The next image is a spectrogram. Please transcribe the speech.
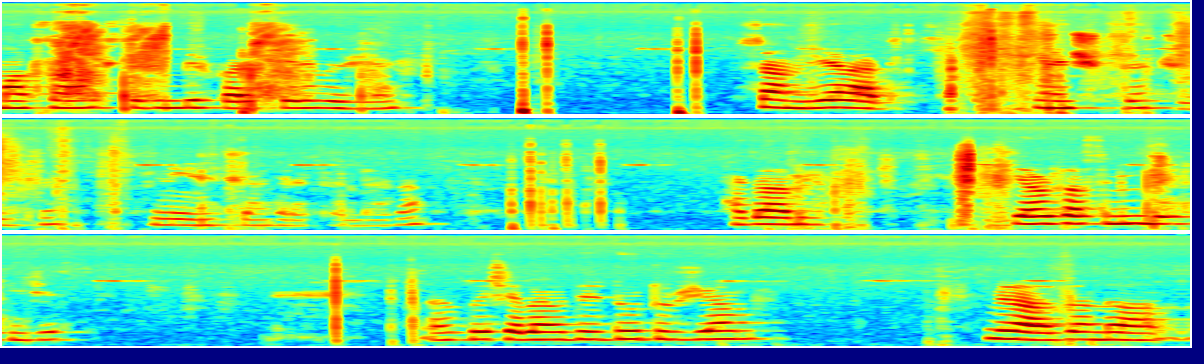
Max almak istediğim bir karakteri vereceğim. Sen diye verdik. Yine çıktı çünkü. Niye çıkan karakterlerden. Hadi abi. Yarı saatini bekleyeceğiz. Arkadaşlar ben videoyu durduracağım. Birazdan devam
